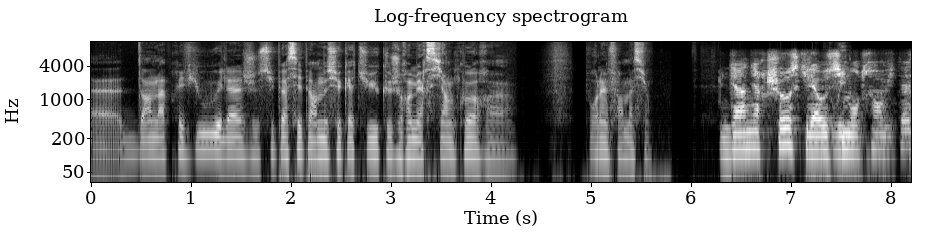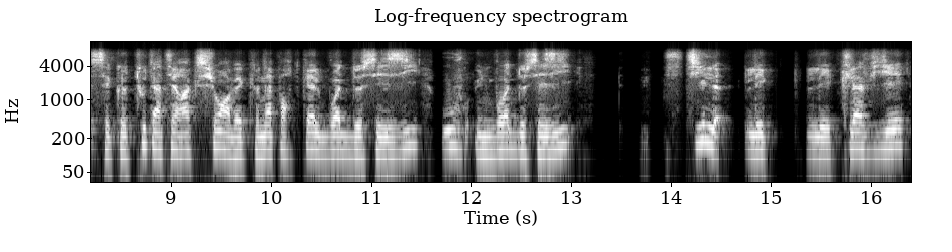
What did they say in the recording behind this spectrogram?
euh, dans la preview. Et là, je suis passé par Monsieur Catu, que je remercie encore euh, pour l'information. Une dernière chose qu'il a aussi Oui. montré en vitesse, c'est que toute interaction avec n'importe quelle boîte de saisie ouvre une boîte de saisie style les, les claviers,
